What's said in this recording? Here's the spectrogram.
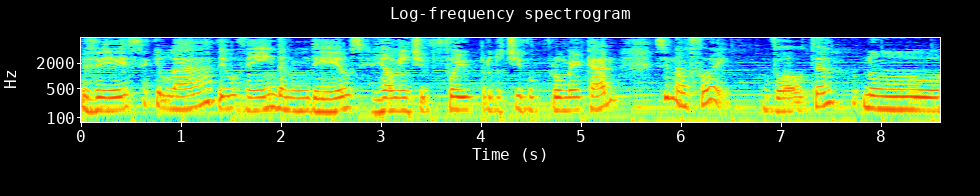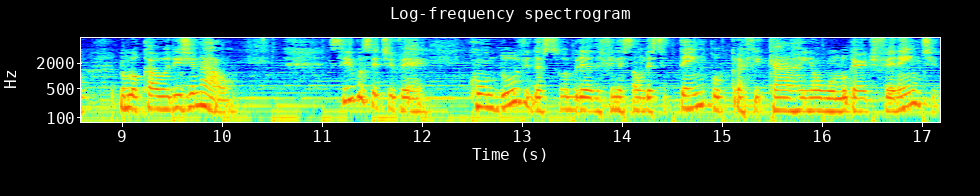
Ver se aquilo lá deu venda, não deu, se realmente foi produtivo para o mercado. Se não foi, volta no, no local original. Se você tiver com dúvidas sobre a definição desse tempo para ficar em algum lugar diferente,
